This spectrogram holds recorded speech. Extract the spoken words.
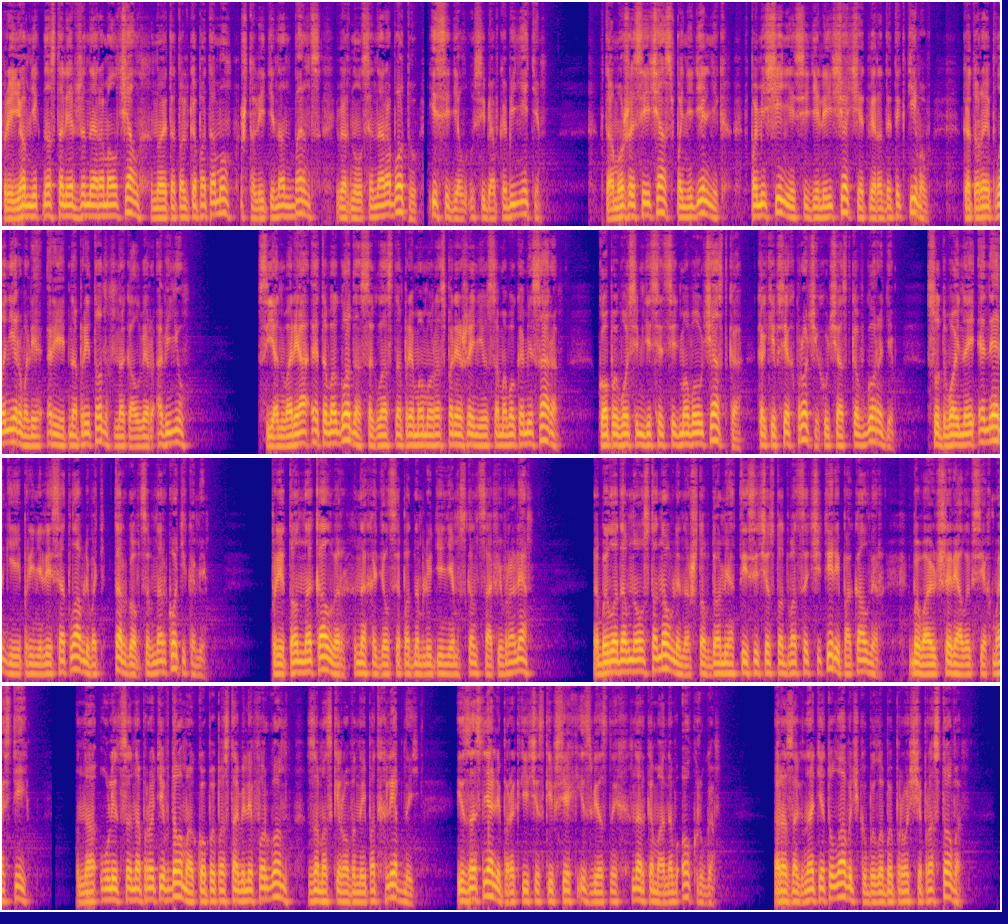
Приемник на столе Дженера молчал, но это только потому, что лейтенант Бернс вернулся на работу и сидел у себя в кабинете. К тому же сейчас, в понедельник, в помещении сидели еще четверо детективов, которые планировали рейд на притон на Калвер-авеню. С января этого года, согласно прямому распоряжению самого комиссара, копы 87-го участка, как и всех прочих участков в городе, с удвоенной энергией принялись отлавливать торговцев наркотиками. Притон на Калвер находился под наблюдением с конца февраля. Было давно установлено, что в доме 1124 по Калвер бывают шерялы всех мастей. На улице напротив дома копы поставили фургон, замаскированный под хлебный, и засняли практически всех известных наркоманов округа. Разогнать эту лавочку было бы проще простого.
